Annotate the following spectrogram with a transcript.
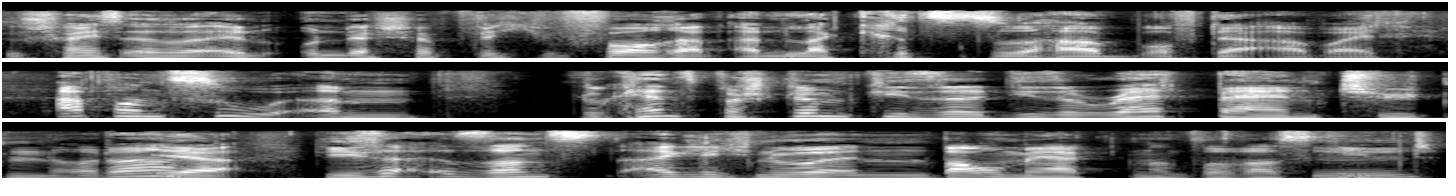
Du scheinst also einen unerschöpflichen Vorrat an Lakritz zu haben auf der Arbeit. Ab und zu, ähm, du kennst bestimmt diese, diese Red Band Tüten, oder? Ja. Die es sonst eigentlich nur in Baumärkten und sowas gibt.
